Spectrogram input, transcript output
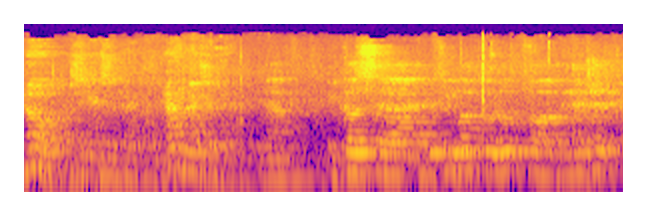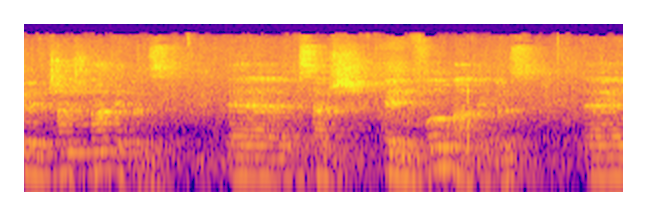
No, is the answer to that question. Never measured that. Yeah, because uh, if you want to look for energetically charged particles, uh, such helium-4 particles, uh,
